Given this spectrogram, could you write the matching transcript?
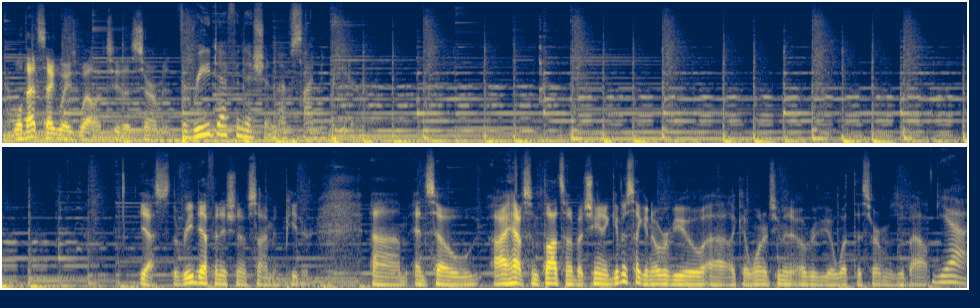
yeah. Well, that segues well into the sermon. the redefinition of Simon Peter. Yes, the redefinition of Simon Peter. Um, and so I have some thoughts on it, but Shannon, give us like an overview, uh, like a one or two minute overview of what the sermon was about. Yeah.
